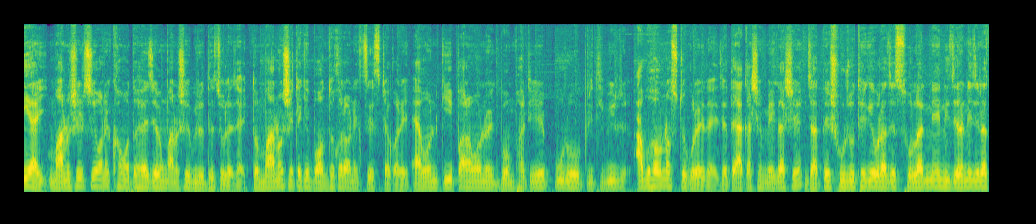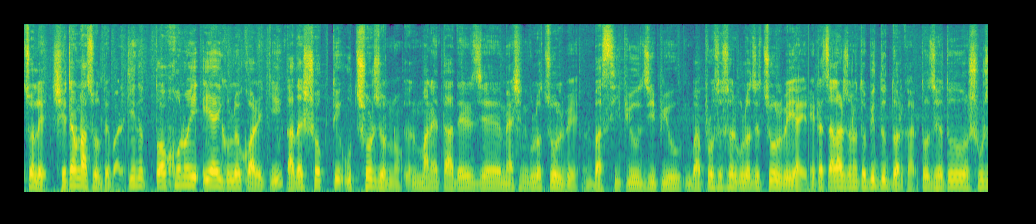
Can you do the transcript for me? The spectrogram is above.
এআই মানুষের চেয়ে অনেক ক্ষমতা হয়ে যায় এবং মানুষের বিরুদ্ধে চলে যায়। তো মানুষ এটাকে বন্ধ করার অনেক চেষ্টা করে, এমনকি পারমাণবিক বোম ফাটিয়ে পুরো পৃথিবীর আবহাওয়া নষ্ট করে দেয়, যাতে আকাশে মেঘ আসে, যাতে সূর্য থেকে ওরা যে সোলার নিয়ে নিজেরা নিজেরা চলে, সেটাও না চলতে পারে। কিন্তু তখন ওই এআই গুলো করে কি? তাদের শক্তি উৎসর জন্য মানে তাদের যে মেশিনগুলো চলবে, বা সিপিইউ, জিপিইউ, বা প্রসেসরগুলো যে চলবে এআই, এটা চালার জন্য তো বিদ্যুৎ দরকার। তো যেহেতু সূর্য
